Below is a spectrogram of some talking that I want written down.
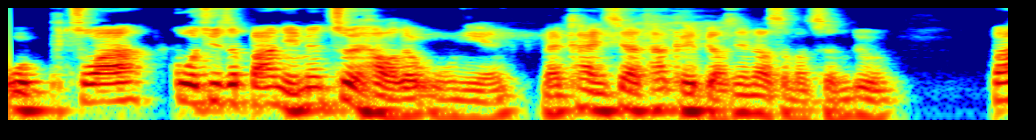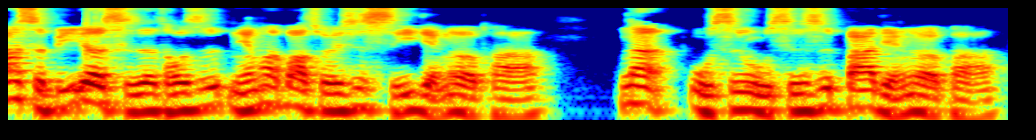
我抓过去这八年面最好的五年来看一下，它可以表现到什么程度？八十比二十的投资年化报酬率是十一点二趴，那五十五十是八点二趴，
